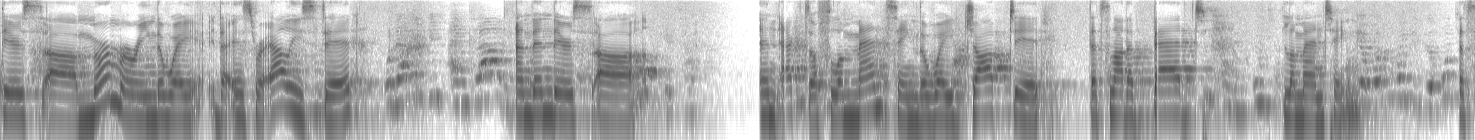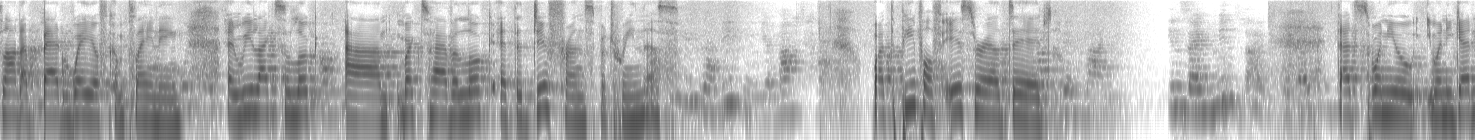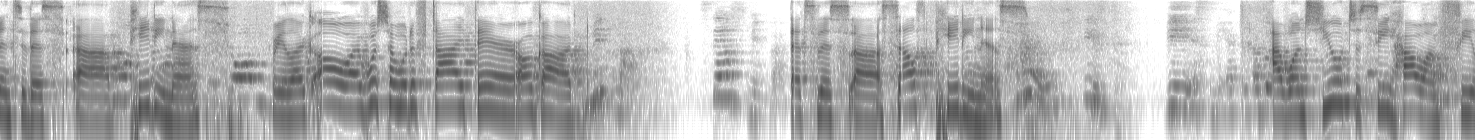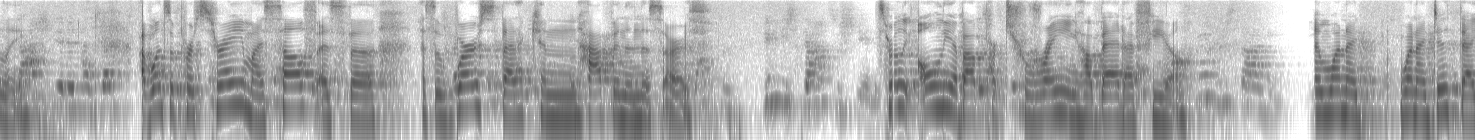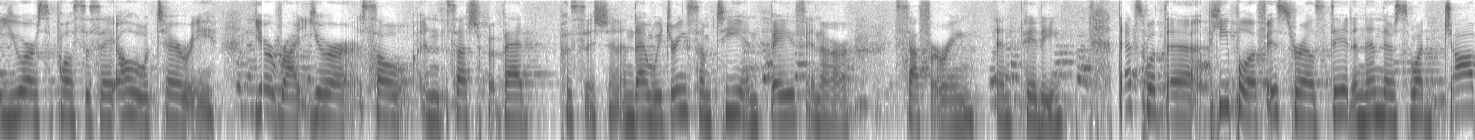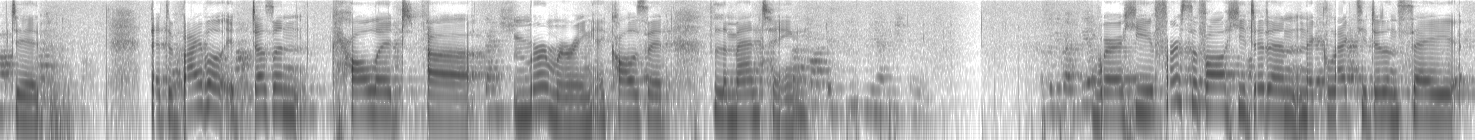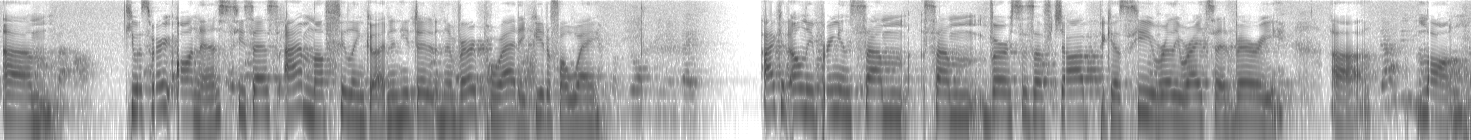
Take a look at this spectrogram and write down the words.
There's uh, murmuring the way the Israelis did, and then there's uh, an act of lamenting the way Job did That's not a bad lamenting. That's not a bad way of complaining. And we like to look, um, like to have a look at the difference between this. What the people of Israel did. That's when you when you get into this uh, pittiness, where you're like, oh, I wish I would have died there. Oh God. du, Mitleid, Selbstmitleid. That's this uh, self pittiness. Du siehst, wie es mir, also I want you to see how I'm feeling. darstellen, als das I want to portray myself as the as the worst that can happen in this earth. It's really only about portraying how bad I feel. And when I when I did that, you are supposed to say, "Oh, Terry, you're right. You're so in such a bad position." And then we drink some tea and bathe in our suffering and pity. That's what the people of Israel did. And then there's what Job did. That the Bible it doesn't call it uh, murmuring; it calls it lamenting. Where he, first of all, he didn't neglect. He didn't say. Um, he was very honest. He says, I'm not feeling good. And he did it in a very poetic, beautiful way. I could only bring in some, some verses of Job because he really writes it very uh, long.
